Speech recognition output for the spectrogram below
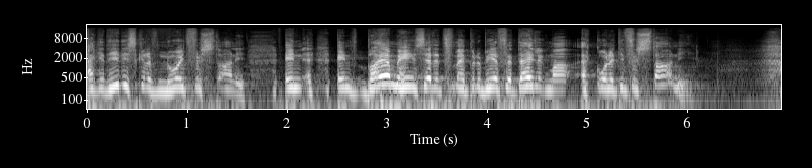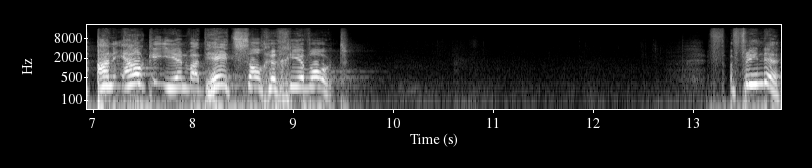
Ek het hierdie skrif nooit verstaan nie. En en baie mense het dit vir my probeer verduidelik, maar ek kon dit nie verstaan nie. Aan elke een wat het sal gegee word. Vriende,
